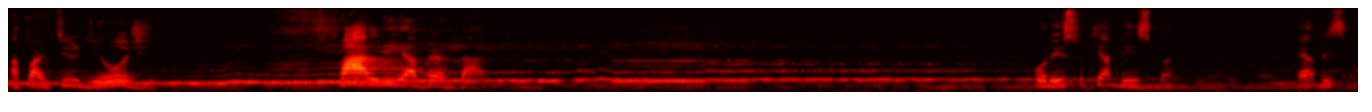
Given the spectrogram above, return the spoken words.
A partir de hoje, fale a verdade. Por isso que a bispa é a bispa.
